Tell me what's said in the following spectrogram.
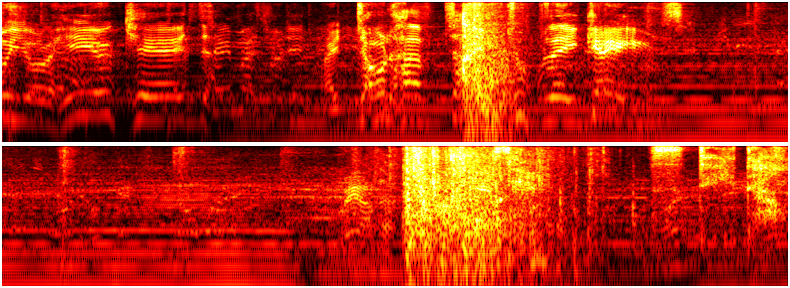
Know you're here, kid. I don't have time to play games. Where the fuck is he? Stay down.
